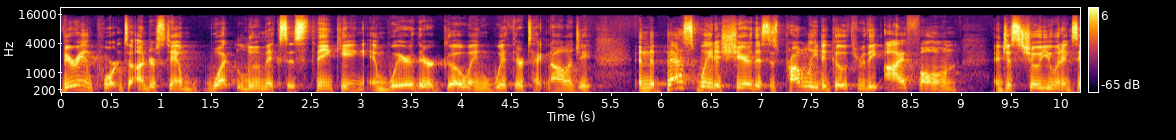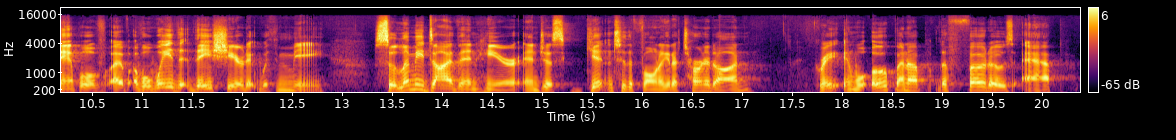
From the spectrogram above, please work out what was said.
very important to understand what Lumix is thinking and where they're going with their technology. And the best way to share this is probably to go through the iPhone and just show you an example of, of, of a way that they shared it with me. So let me dive in here and just get into the phone. I gotta turn it on. Great, and we'll open up the Photos app.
